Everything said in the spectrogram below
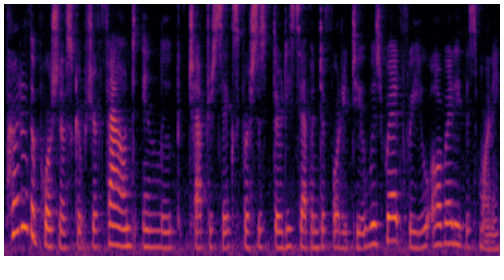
Part of the portion of Scripture found in Luke chapter 6, verses 37 to 42, was read for you already this morning.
